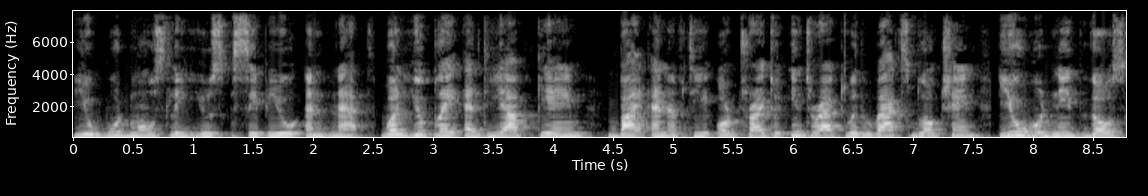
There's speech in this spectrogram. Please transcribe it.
you would mostly use CPU and NET. When you play play a DApp game, buy NFT or try to interact with Wax blockchain, you would need those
